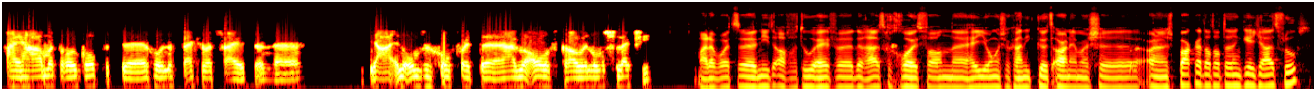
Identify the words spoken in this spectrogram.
hij hamert er ook op. Het uh, gewoon een vechtwedstrijd. En uh, ja, in onze Goffert uh, hebben we alle vertrouwen in onze selectie. Maar er wordt uh, niet af en toe even eruit gegooid van... hé hey jongens, we gaan die kut Arnhemmers, Arnhemmers pakken. Dat dat er een keertje uitvloept?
